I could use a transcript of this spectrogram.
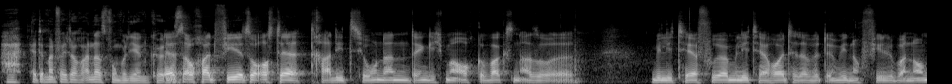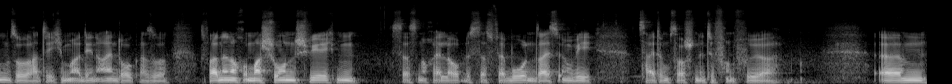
ha, hätte man vielleicht auch anders formulieren können. Er ist auch halt viel so aus der Tradition dann, denke ich mal, auch gewachsen. Also äh, Militär früher, Militär heute, da wird irgendwie noch viel übernommen. So hatte ich immer den Eindruck. Also es war dann auch immer schon schwierig, hm, ist das noch erlaubt, ist das verboten, sei es irgendwie Zeitungsausschnitte von früher. Ähm,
